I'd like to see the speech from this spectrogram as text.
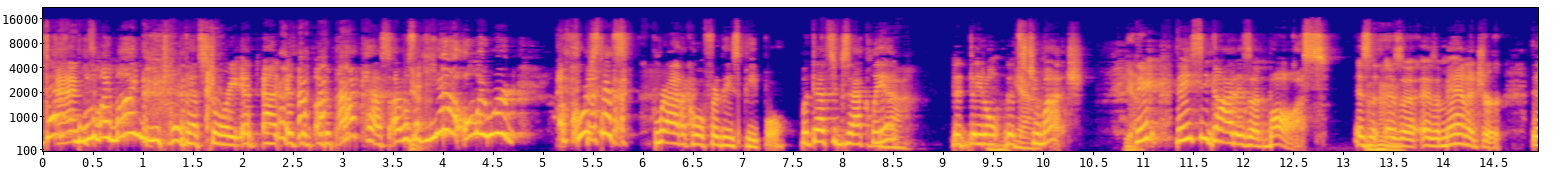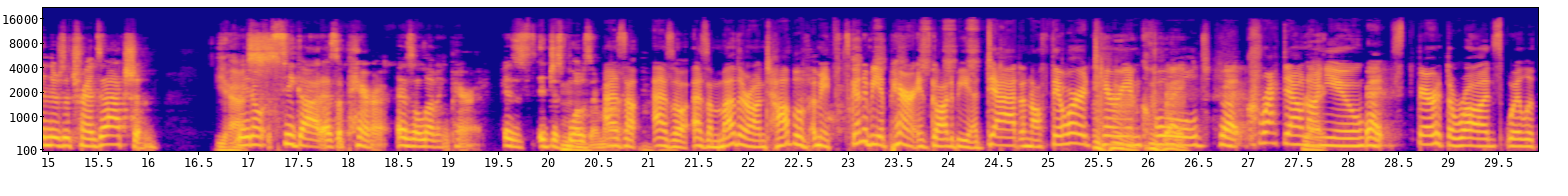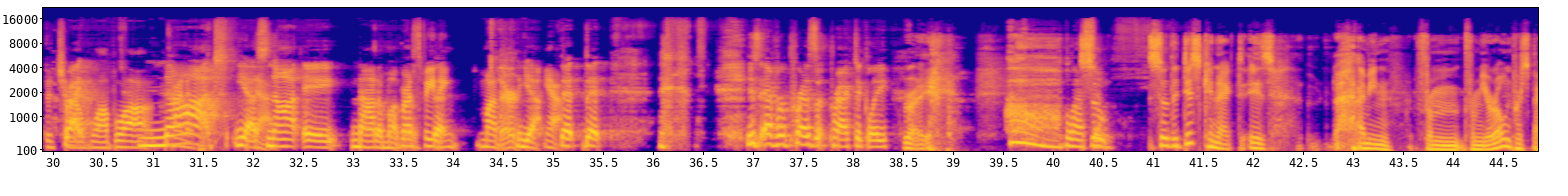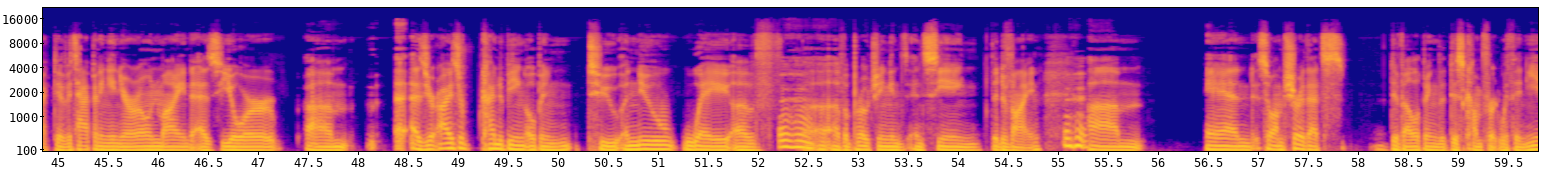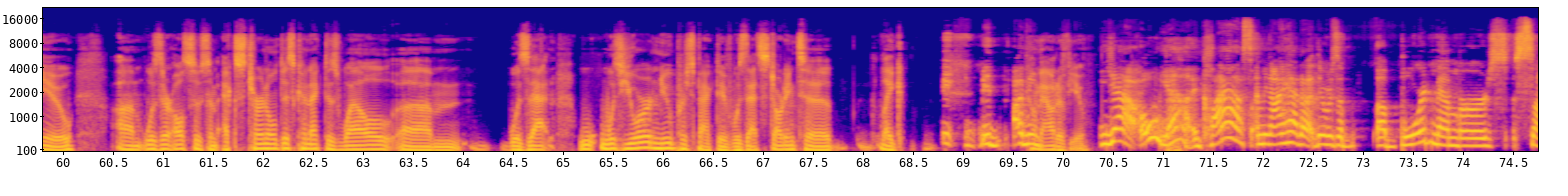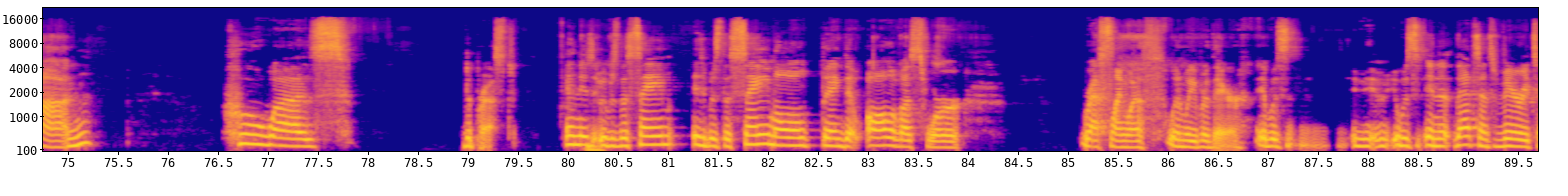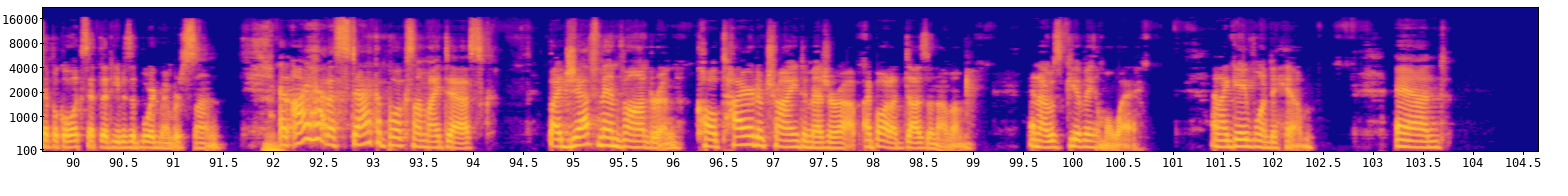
That And- blew my mind when you told that story at, at, at the other podcast. I was Yeah. like, yeah, oh my word. Of course that's radical for these people. But that's exactly Yeah. it. That They don't, that's Yeah. too much. Yeah. They, they see God as a boss, as a, Mhm. as a, as a manager. Then there's a transaction. Yes. They don't see God as a parent, as a loving parent. Is it just blows hmm. their mind. as a as a as a mother on top of I mean if it's going to be a parent it's got to be a dad an authoritarian cold right. crack down Right. on you Right. spare it the rod spoil it the child Right. blah blah kind of not yes, yeah. not a not a mother breastfeeding mother yeah, yeah that that is ever present practically. Right. Oh, bless So him. so the disconnect is I mean from from your own perspective it's happening in your own mind as your um as your eyes are kind of being open to a new way of Mhm. uh, of approaching and, and seeing the divine Mhm. um and so I'm sure that's developing the discomfort within you um was there also some external disconnect as well um was that was your new perspective was that starting to like It- it- I mean, come out of you Yeah. Oh, yeah. In class. I mean, I had a, there was a, a board member's son who was depressed. And it, it was the same, it was the same old thing that all of us were wrestling with when we were there. It was, it, was in that sense very typical, except that he was a board member's son. Hmm. And I had a stack of books on my desk by Jeff Van Vonderen called Tired of Trying to Measure Up. I bought a dozen of them and I was giving them away. And I gave one to him. And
